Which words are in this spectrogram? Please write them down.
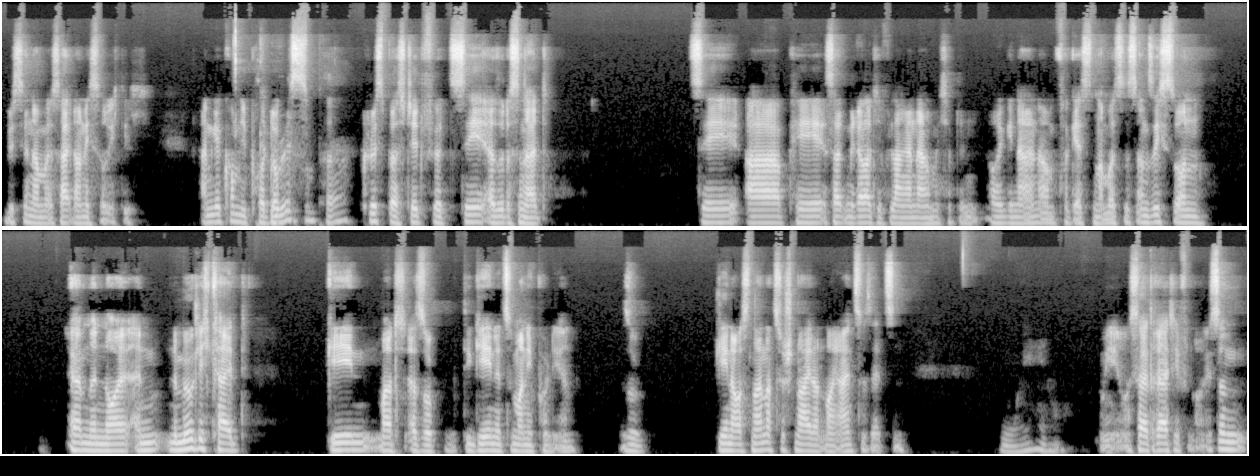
bisschen, aber ist halt noch nicht so richtig angekommen, die Produkte. CRISPR? CRISPR steht für C, also das sind halt C, A, P, ist halt ein relativ langer Name. Ich habe den Originalnamen vergessen, aber es ist an sich so ein, ähm, eine neue, eine Möglichkeit, Gen, also die Gene zu manipulieren. Also Gene auseinanderzuschneiden und neu einzusetzen. Wow. Ist halt relativ neu. Ist, ein,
